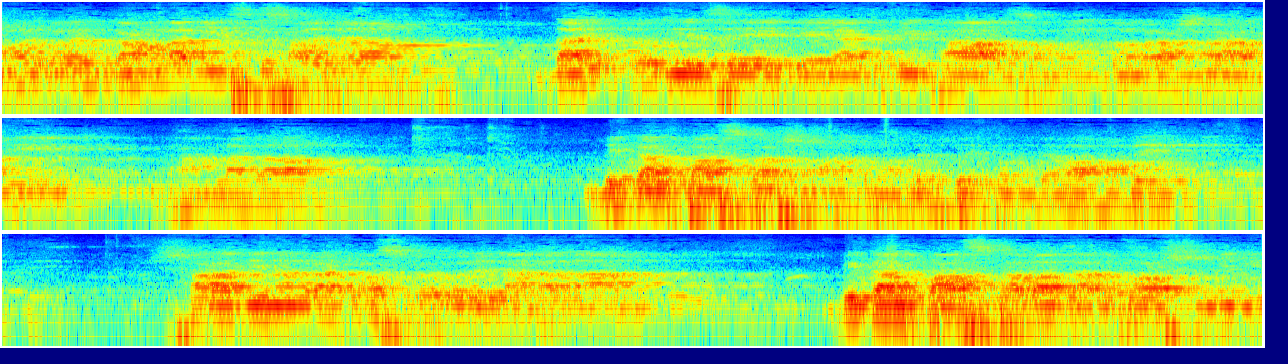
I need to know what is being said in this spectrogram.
মনে করেন কামলা নিয়েছে ছয়জন, দায়িত্ব দিয়েছে যে এক বিঘা জমি তোমরা সারাদিন ধান লাগাও। বিকাল পাঁচটার সময় তোমাদের বেতন দেওয়া হবে। সারাদিন আমরা কষ্ট করে লাগালাম। বিকাল পাঁচটা বাজার দশ মিনিট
